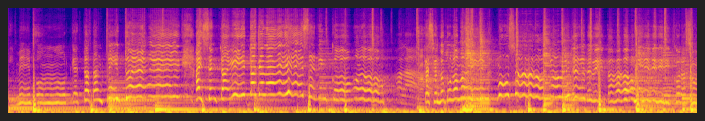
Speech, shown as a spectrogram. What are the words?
Dime por qué está tan triste. Sentadita en ese rincón. Que siendo tú la mi corazón.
